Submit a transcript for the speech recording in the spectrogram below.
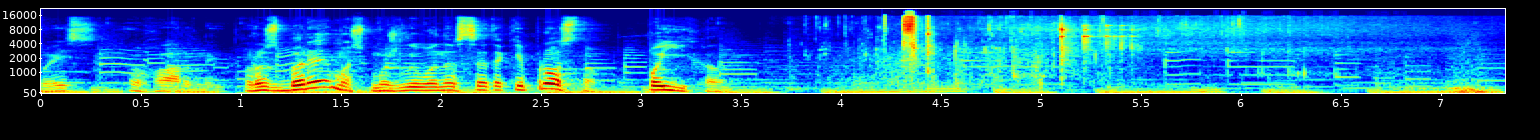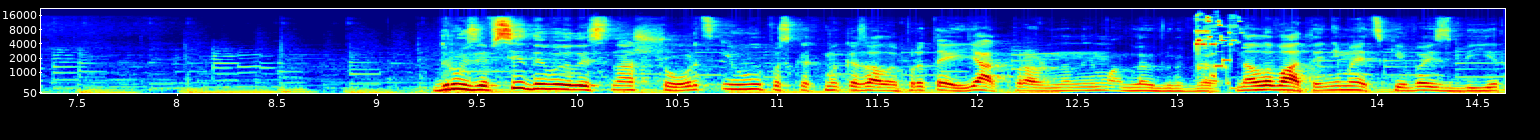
весь гарний. Розберемось, можливо, не все таки просто. Поїхали. Друзі, всі дивились наш шортс, і у випусках ми казали про те, як правильно наливати німецький вайсбір.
